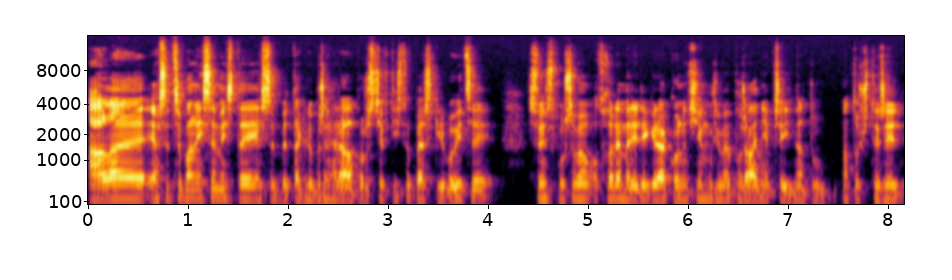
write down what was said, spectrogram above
ale já si třeba nejsem jistý, jestli by tak dobře hrál prostě v té stoperské dvojici. Svým způsobem odchodem Ridigera konečně můžeme pořádně přejít na, tu, na to 4,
